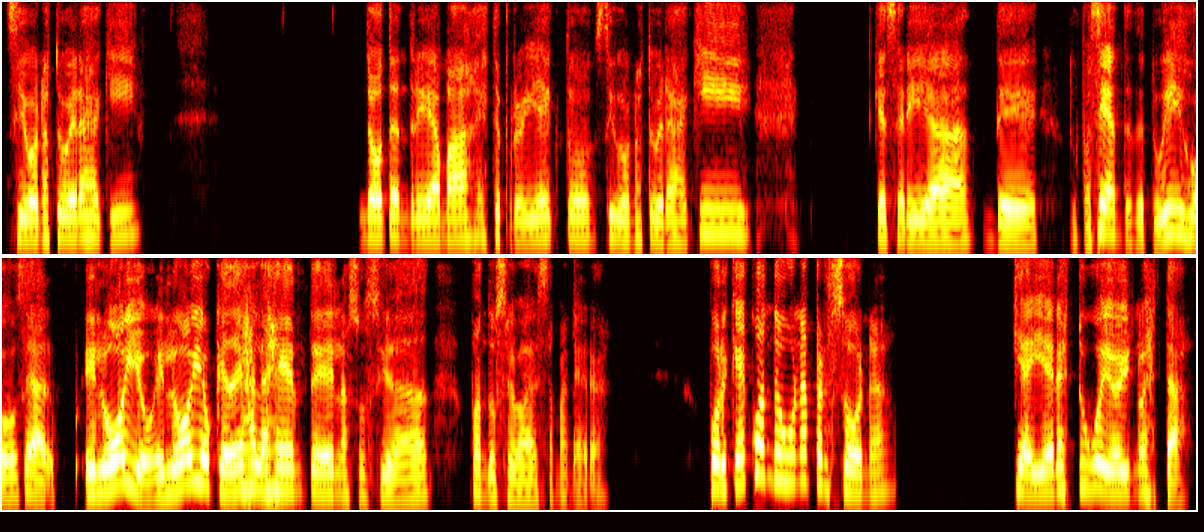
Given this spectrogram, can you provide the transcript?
Si vos no estuvieras aquí, no tendría más este proyecto. Si vos no estuvieras aquí, ¿qué sería de tus pacientes, de tu hijo? O sea, el hoyo, el hoyo que deja la gente en la sociedad cuando se va de esa manera. ¿Por qué cuando una persona que ayer estuvo y hoy no está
